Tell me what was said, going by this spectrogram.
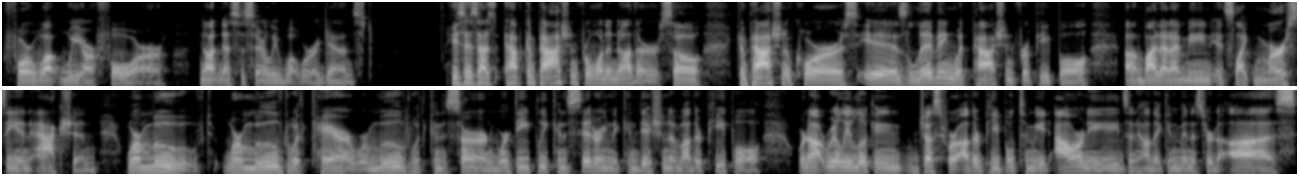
for what we are for, not necessarily what we're against. He says, have compassion for one another. So, compassion, of course, is living with passion for people. Um, by that I mean it's like mercy in action. We're moved. We're moved with care. We're moved with concern. We're deeply considering the condition of other people. We're not really looking just for other people to meet our needs and how they can minister to us.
